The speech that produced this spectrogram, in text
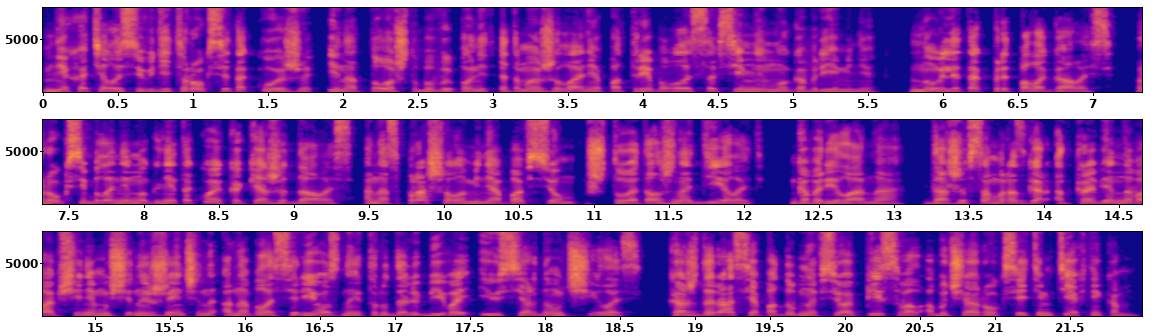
Мне хотелось увидеть Рокси такой же, и на то, чтобы выполнить это мое желание, потребовалось совсем немного времени. Ну или так предполагалось. Рокси была немного не такой, как и ожидалось. Она спрашивала меня обо всем, что я должна делать. Говорила она. Даже в самый разгар откровенного общения мужчины и женщины она была серьезной, трудолюбивой и усердно училась. Каждый раз я подобно все описывал, обучая Рокси этим техникам.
